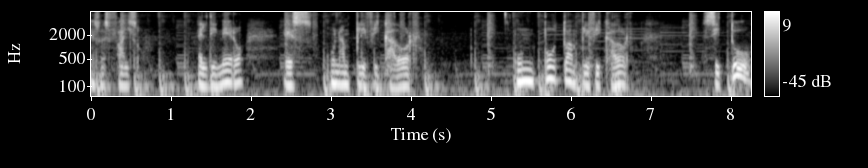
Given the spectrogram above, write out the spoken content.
Eso es falso. El dinero es un amplificador. Un puto amplificador. Si tú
